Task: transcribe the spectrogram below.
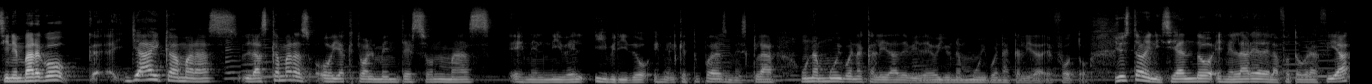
Sin embargo, ya hay cámaras. Las cámaras hoy actualmente son más en el nivel híbrido en el que tú puedes mezclar una muy buena calidad de video y una muy buena calidad de foto. Yo estaba iniciando en el área de la fotografía,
